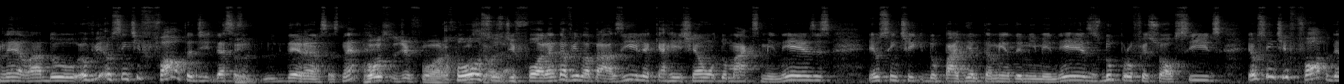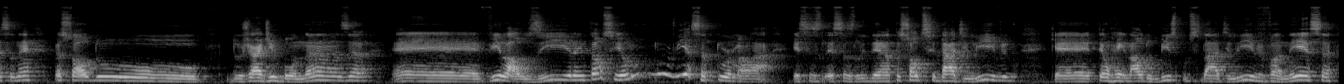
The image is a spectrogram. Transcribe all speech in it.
né, lá do. Eu, vi, eu senti falta de, dessas Sim. lideranças, né? Rostos de fora. Rostos de fora, né, da Vila Brasília, que é a região do Max Menezes. Eu senti do pai dele também, Ademir Menezes, do professor Alcides. Eu senti falta dessas, né? Pessoal do, do Jardim Bonanza, é, Vila Alzira. Então, assim, eu não, não vi essa turma lá, esses, essas lideranças. Pessoal do Cidade Livre, que é, tem o Reinaldo Bispo do Cidade Livre, Vanessa,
